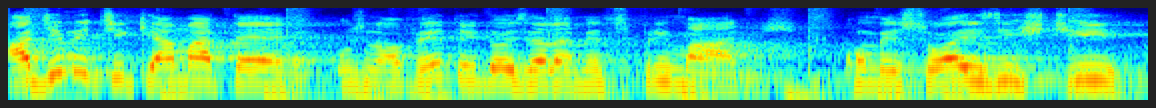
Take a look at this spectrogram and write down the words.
Admitir que a matéria, os 92 elementos primários, começou a existir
